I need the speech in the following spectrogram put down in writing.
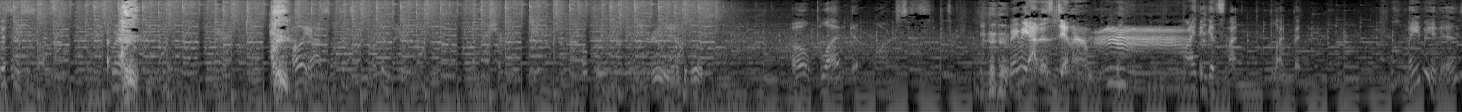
This is where. this. Oh, blood? It was. Maybe at his dinner. Mm, I think it's not blood, but. Well, maybe it is.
